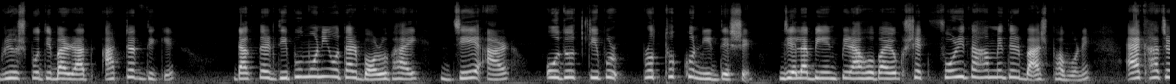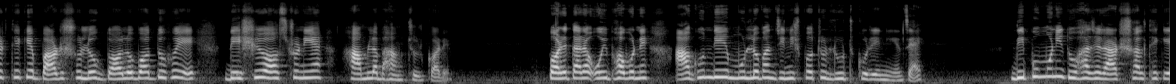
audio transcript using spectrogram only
বৃহস্পতিবার রাত আটটার দিকে ডাক্তার দীপুমণি ও তার বড় ভাই জে আর উদুত টিপুর প্রত্যক্ষ নির্দেশে জেলা বিএনপির আহ্বায়ক শেখ ফরিদ আহমেদের বাসভবনে এক হাজার থেকে বারোশো লোক দলবদ্ধ হয়ে দেশীয় অস্ত্র নিয়ে হামলা ভাঙচুর করে। পরে তারা ওই ভবনে আগুন দিয়ে মূল্যবান জিনিসপত্র লুট করে নিয়ে যায়। দীপুমণি দু হাজার আট সাল থেকে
